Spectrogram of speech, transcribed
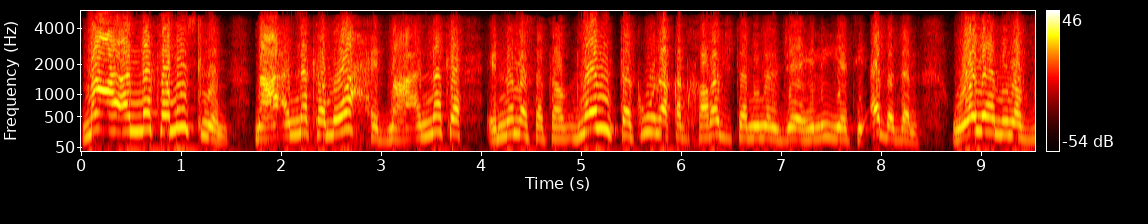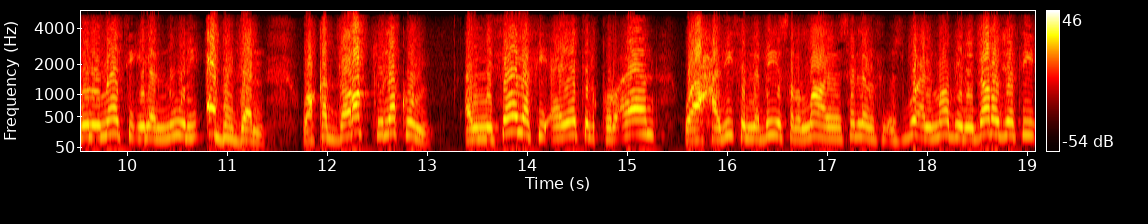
مع أنك مسلم مع أنك موحد مع أنك إنما ست... لن تكون قد خرجت من الجاهلية ابدا ولا من الظلمات إلى النور ابدا. وقد ضربت لكم المثال في آيات القرآن وأحاديث النبي صلى الله عليه وسلم في الأسبوع الماضي لدرجة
